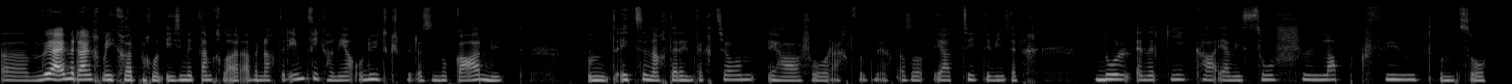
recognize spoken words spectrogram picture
Ähm, weil ich immer denke, mein Körper kommt easy mit dem klar. Aber nach der Impfung habe ich ja auch nichts gespürt, also noch gar nichts. Und jetzt nach der Infektion, ich habe schon recht viel gemerkt. Also ich hatte zeitweise einfach null Energie, gehabt. ich habe mich so schlapp gefühlt und so.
